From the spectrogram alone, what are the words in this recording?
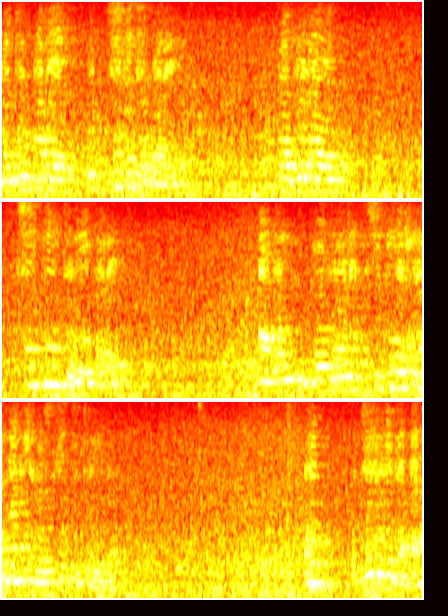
নতুনভাবে উজ্জীবিত করে, এগুলো স্মৃতি তৈরি করে, এবং এই ধরনের স্মৃতি আসলে মানুষের অস্তিত্ব তৈরি করে। খুব জরুরি ব্যাপার।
